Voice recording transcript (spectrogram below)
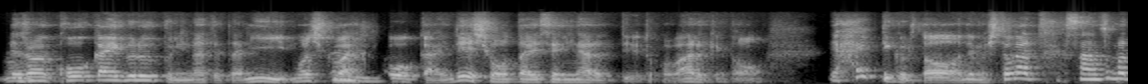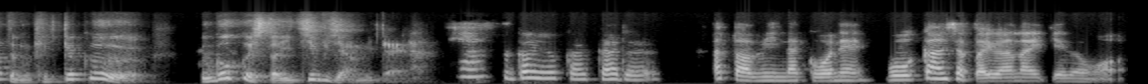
で、それは公開グループになってたり、もしくはうん非公開で招待制になるっていうところはあるけど、で、入ってくると、でも人がたくさん集まっても結局、動く人一部じゃんみたいな。いや、すごいよくわかる。あとはみんなこうね、傍観者とは言わないけども、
